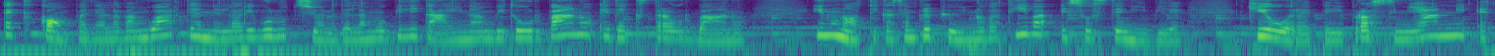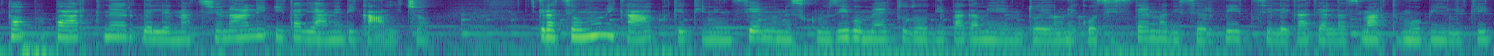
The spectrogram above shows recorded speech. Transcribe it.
tech company all'avanguardia nella rivoluzione della mobilità in ambito urbano ed extraurbano, in un'ottica sempre più innovativa e sostenibile, che ora e per i prossimi anni è top partner delle nazionali italiane di calcio. Grazie a un'unica app che tiene insieme un esclusivo metodo di pagamento e un ecosistema di servizi legati alla smart mobility,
